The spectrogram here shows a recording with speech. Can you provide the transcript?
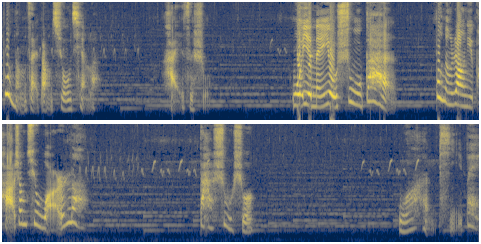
不能再荡秋千了。孩子说：“我也没有树干，不能让你爬上去玩了。”大树说：“我很疲惫，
